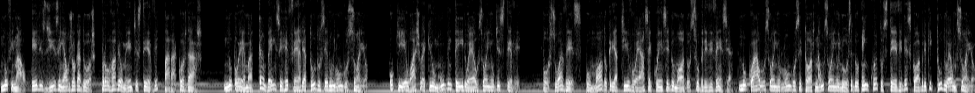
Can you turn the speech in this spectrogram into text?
No final, eles dizem ao jogador, provavelmente esteve, para acordar. No poema, também se refere a tudo ser um longo sonho. O que eu acho é que o mundo inteiro é o sonho de Steve. Por sua vez, o modo criativo é a sequência do modo sobrevivência, no qual o sonho longo se torna um sonho lúcido enquanto Steve descobre que tudo é um sonho.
